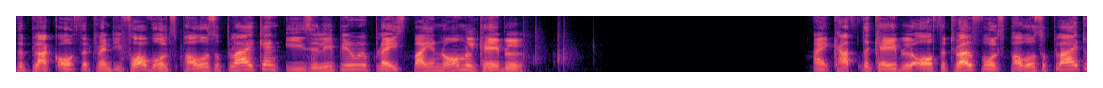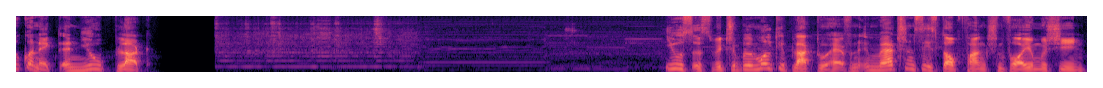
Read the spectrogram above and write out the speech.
The plug of the 24V power supply can easily be replaced by a normal cable. I cut the cable of the 12V power supply to connect a new plug. Use a switchable multi-plug to have an emergency stop function for your machine.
